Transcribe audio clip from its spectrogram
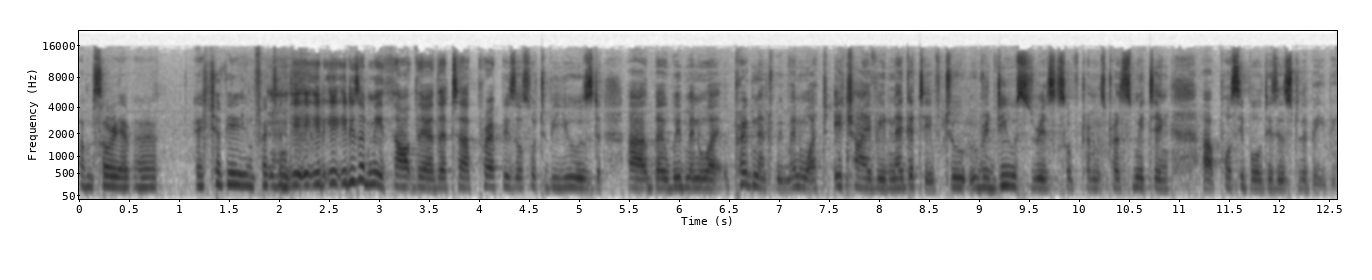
I'm sorry, uh, HIV infected? It, it, it is a myth out there that uh, PrEP is also to be used uh, by women who are pregnant women who are HIV negative to reduce risks of trans transmitting uh, possible disease to the baby.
